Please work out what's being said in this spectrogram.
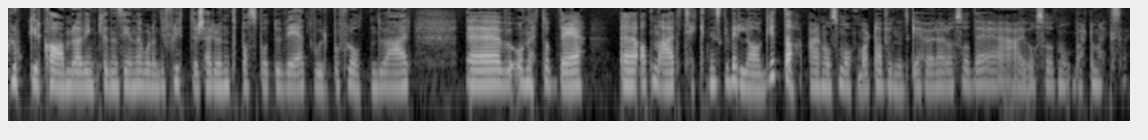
plukker kameravinklene sine, hvordan de flytter seg rundt, passer på at du vet hvor på flåten du er. Eh, og nettopp det at den er teknisk vellaget, da, er noe som åpenbart har vunnet gehør her også. Det er jo også noe verdt å merke seg.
